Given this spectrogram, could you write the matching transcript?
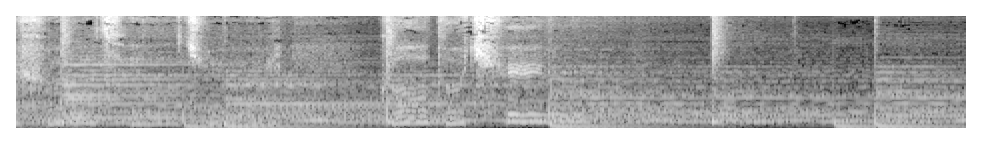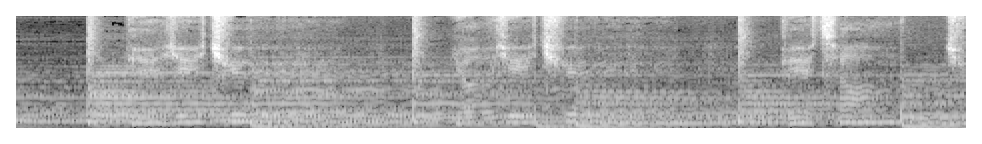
和自己过不去，别一句又一句，别造句，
